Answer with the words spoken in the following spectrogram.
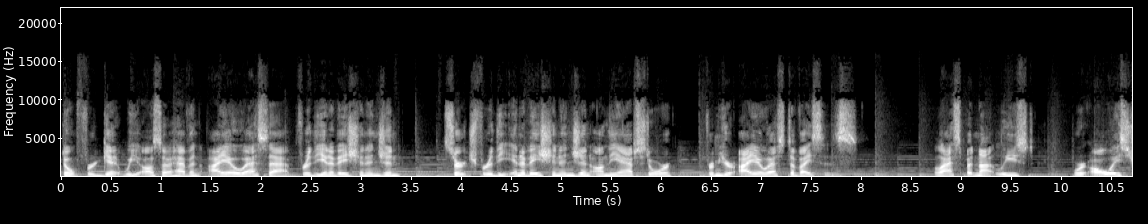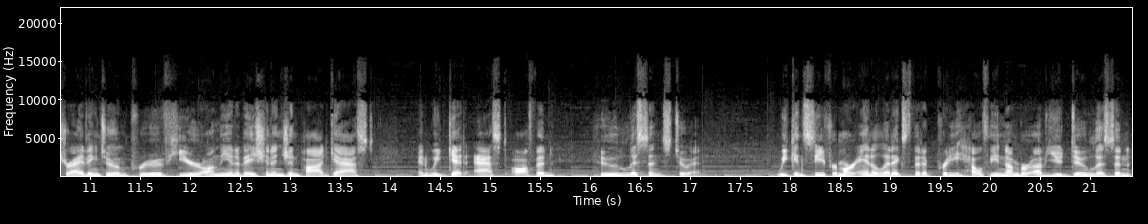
Don't forget, we also have an iOS app for the Innovation Engine. Search for the Innovation Engine on the App Store from your iOS devices. Last but not least, we're always striving to improve here on the Innovation Engine podcast, and we get asked often who listens to it. We can see from our analytics that a pretty healthy number of you do listen,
